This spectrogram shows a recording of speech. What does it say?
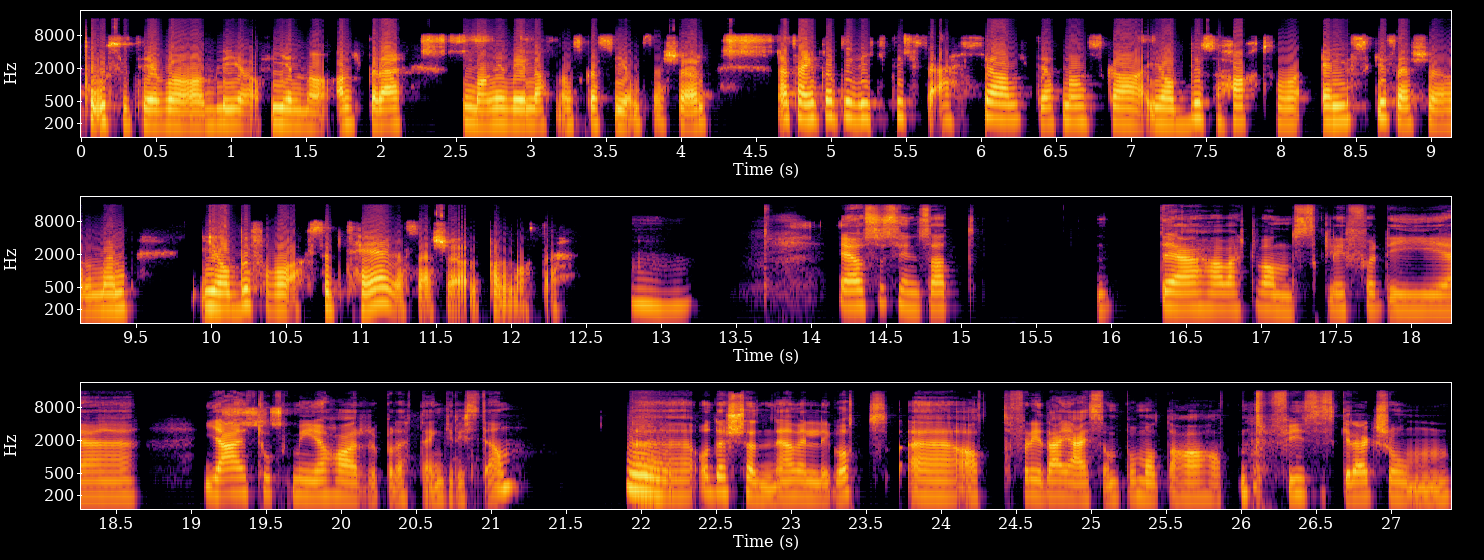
positiv og blid og fin og alt det der som mange vil at man skal si om seg sjøl. Jeg tenker at det viktigste er ikke alltid at man skal jobbe så hardt for å elske seg sjøl, men jobbe for å akseptere seg sjøl, på en måte. Mm. Jeg også syns at det har vært vanskelig fordi eh, jeg tok mye hardere på dette enn Christian. Mm. Eh, og det skjønner jeg veldig godt, eh, at fordi det er jeg som på en måte har hatt den fysiske reaksjonen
